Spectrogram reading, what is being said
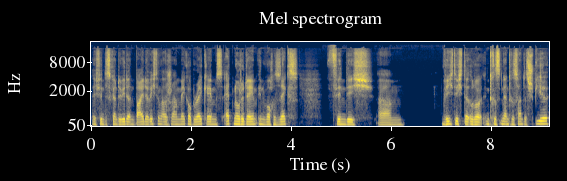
Ich finde, es könnte wieder in beide Richtungen ausschlagen. Make-or-Break-Games at Notre Dame in Woche 6 finde ich ähm, wichtig oder ein interessantes Spiel.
